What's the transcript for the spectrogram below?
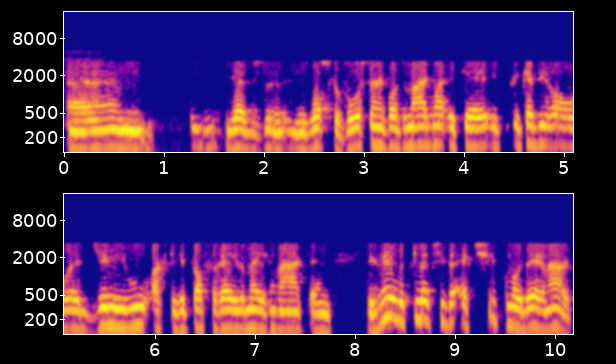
Ehm ja, het is een een lastige voorstelling van te maken, maar ik, eh, ik, ik heb hier al eh, Jimmy Woo-achtige tafereelen meegemaakt. En de gemiddelde club ziet er echt super modern uit.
